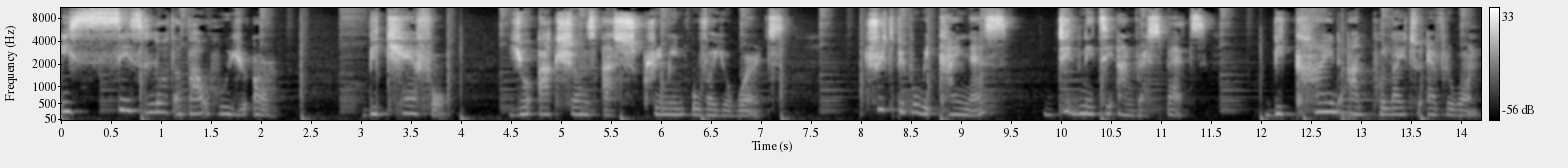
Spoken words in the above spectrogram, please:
it says a lot about who you are. Be careful. Your actions are screaming over your words. Treat people with kindness, dignity, and respect. Be kind and polite to everyone,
